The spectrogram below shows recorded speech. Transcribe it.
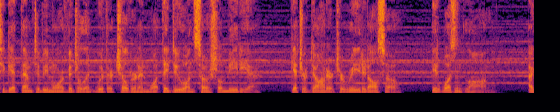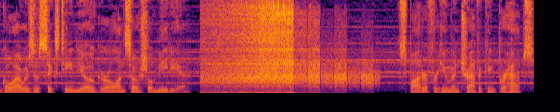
to get them to be more vigilant with their children and what they do on social media. Get your daughter to read it also. It wasn't long ago I was a 16-year-old girl on social media. Spotter for human trafficking perhaps?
